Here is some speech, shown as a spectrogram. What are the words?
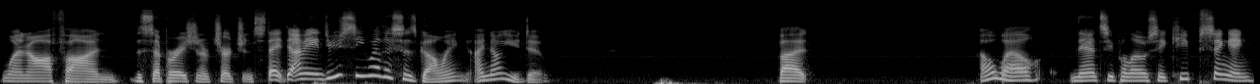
went off on the separation of church and state. I mean, do you see where this is going? I know you do. But, oh well, Nancy Pelosi, keep singing.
